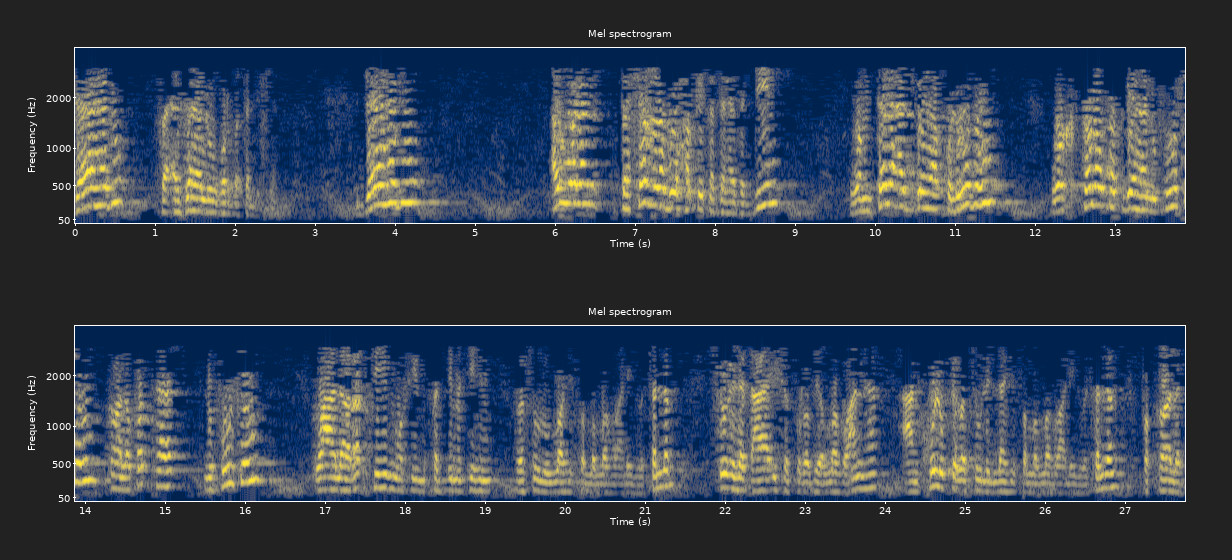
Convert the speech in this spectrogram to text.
جاهدوا فأزالوا غربة الإسلام. جاهدوا أولا تشربوا حقيقة هذا الدين وامتلأت بها قلوبهم واختلطت بها نفوسهم خالطتها نفوسهم وعلى رأسهم وفي مقدمتهم رسول الله صلى الله عليه وسلم. سئلت عائشة رضي الله عنها عن خلق رسول الله صلى الله عليه وسلم فقالت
